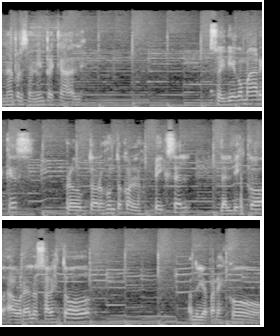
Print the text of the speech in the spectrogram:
una persona impecable. Soy Diego Márquez, productor junto con los Pixel del disco Ahora lo sabes todo. Cuando yo aparezco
